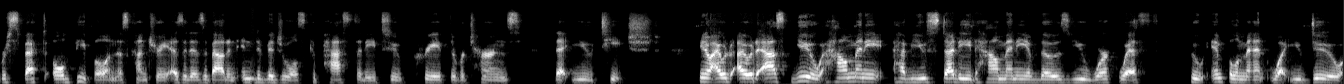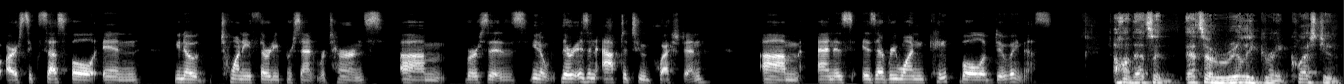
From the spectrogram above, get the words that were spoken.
respect old people in this country as it is about an individual's capacity to create the returns that you teach. You know, I would I would ask you how many have you studied how many of those you work with who implement what you do are successful in you know 20 30% returns? Um, versus you know there is an aptitude question um, and is is everyone capable of doing this? Oh that's a that's a really great question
